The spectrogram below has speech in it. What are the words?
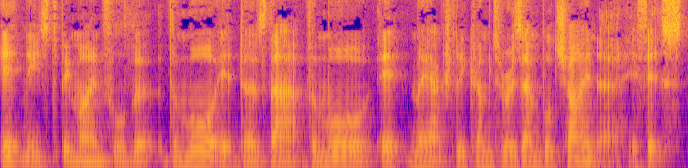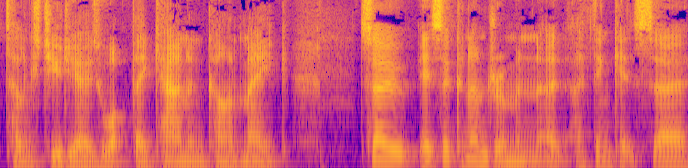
it needs to be mindful that the more it does that, the more it may actually come to resemble China if it's telling studios what they can and can't make. So it's a conundrum, and I, think it's uh,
